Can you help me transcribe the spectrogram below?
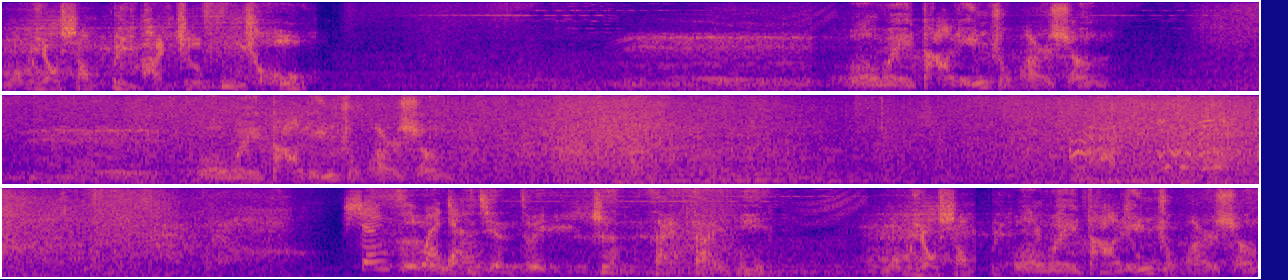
我们要向背叛者复仇。领主而生，我为大领主而生。升级完成。王舰队正在待命。我们要上我为大领主而生，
